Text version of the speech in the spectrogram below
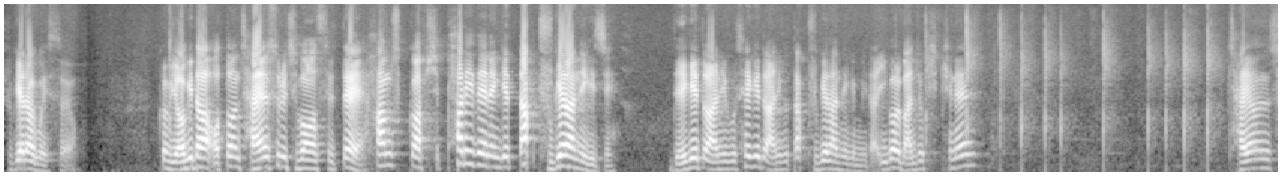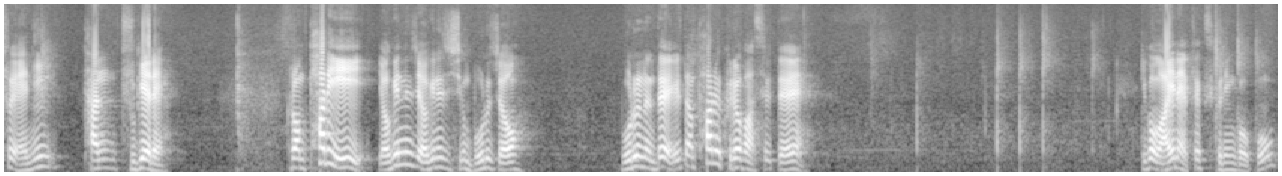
두 개라고 했어요. 그럼 여기다 어떤 자연수를 집어넣었을 때 함수 값이 8이 되는 게 딱 두 개란 얘기지. 네 개도 아니고 세 개도 아니고 딱 두 개란 얘기입니다. 이걸 만족시키는 자연수 n이 단 두 개래. 그럼 8이 여기 있는지 여기 있는지 지금 모르죠. 모르는데 일단 8을 그려봤을 때 이거 y는 fx 그린 거고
